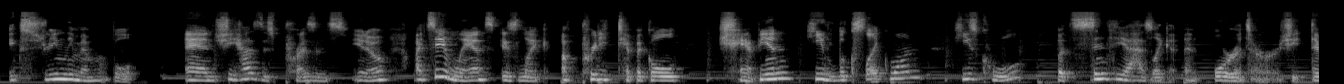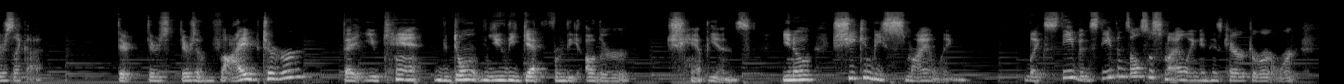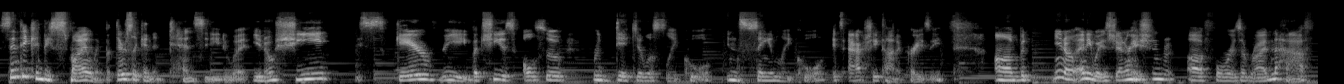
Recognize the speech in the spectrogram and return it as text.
extremely memorable and she has this presence you know? I'd say lance is like a pretty typical champion. He looks like one. He's cool. But cynthia has like an aura to her. She there's like a there there's there's a vibe to her that you can't you don't really get from the other champions. You know, she can be smiling. Like Steven. Steven's also smiling in his character artwork. Cynthia can be smiling, but there's like an intensity to it. You know, she is scary, but she is also ridiculously cool, insanely cool. It's actually kind of crazy. Um, but you know, anyways, Generation uh, 4 is a ride and a half.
